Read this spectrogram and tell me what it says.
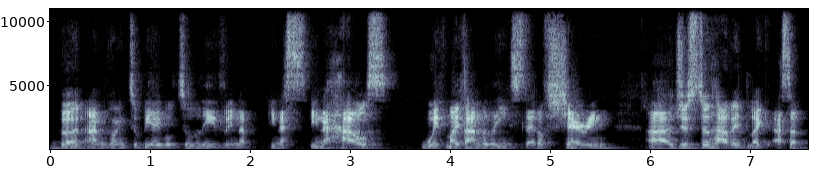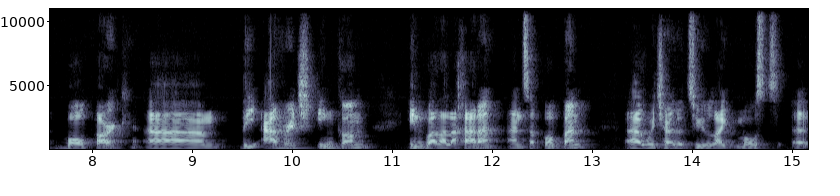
but I'm going to be able to live in a, in a, in a house with my family instead of sharing. Uh, just to have it like as a ballpark, um, the average income in Guadalajara and Zapopan, uh, which are the two like most uh,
